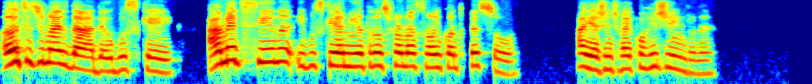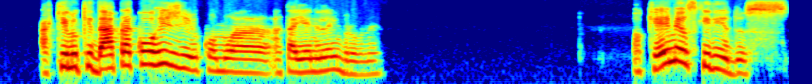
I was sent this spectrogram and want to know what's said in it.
antes de mais nada, eu busquei a medicina e busquei a minha transformação enquanto pessoa. Aí a gente vai corrigindo, né? Aquilo que dá para corrigir, como a, a Tayane lembrou, né? Ok, meus queridos?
